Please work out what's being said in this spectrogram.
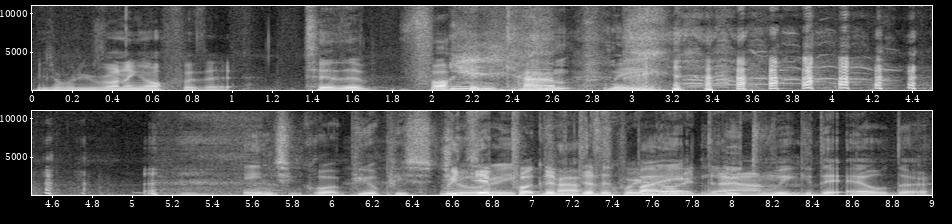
He's already running off with it. to the fucking camp, mate. Ancient quote, a beautiful piece of We did jewelry put the crafted by right down. Ludwig the Elder.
